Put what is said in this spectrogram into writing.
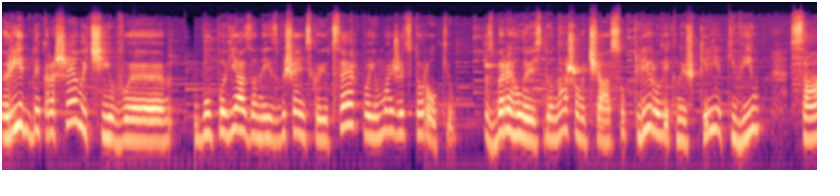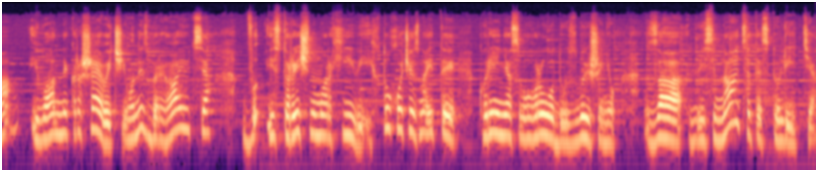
Рід Некрашевичів е, був пов'язаний з Вишенською церквою майже 100 років. Збереглись до нашого часу клірові книжки, які вів сам Іван Некрашевич, і вони зберігаються в історичному архіві. І хто хоче знайти коріння свого роду з вишеньок за 18 століття,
